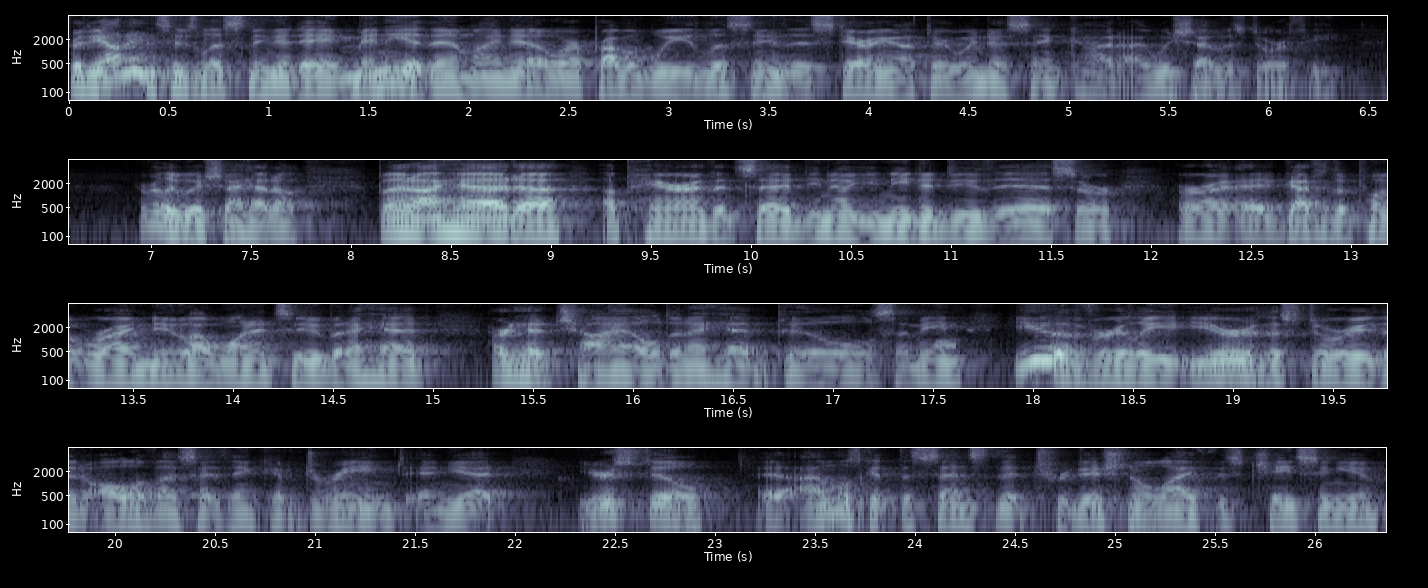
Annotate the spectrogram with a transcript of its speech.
for the audience who's listening today, many of them I know are probably listening to this, staring out their window, saying, "God, I wish I was Dorothy. I really wish I had a." But I had a, a parent that said, you know, you need to do this, or or it got to the point where I knew I wanted to, but I had I already had a child and I had bills. I mean, you have really you're the story that all of us I think have dreamed, and yet you're still I almost get the sense that traditional life is chasing you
